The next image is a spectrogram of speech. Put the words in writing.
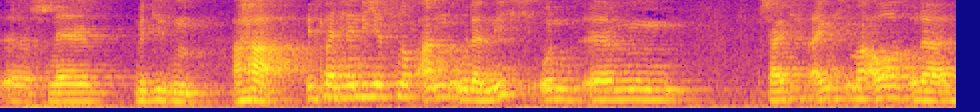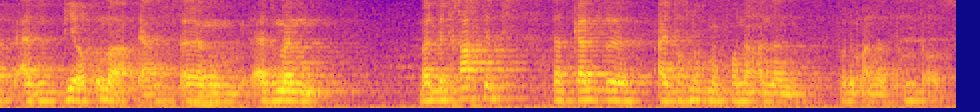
äh, schnell mit diesem, aha, ist mein Handy jetzt noch an oder nicht und ähm, schalte ich es eigentlich immer aus oder also wie auch immer. Ja. Ähm, also man, man betrachtet das Ganze einfach nochmal von, einer anderen, von einem anderen Punkt aus.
